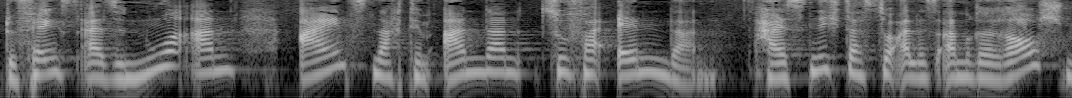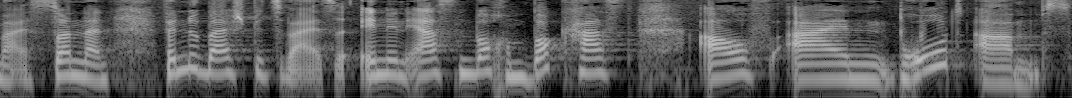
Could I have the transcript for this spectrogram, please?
Du fängst also nur an, eins nach dem anderen zu verändern. Heißt nicht, dass du alles andere rausschmeißt, sondern wenn du beispielsweise in den ersten Wochen Bock hast auf ein Brot abends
